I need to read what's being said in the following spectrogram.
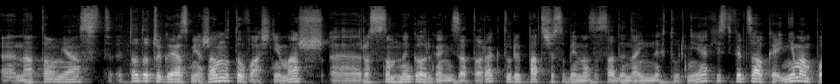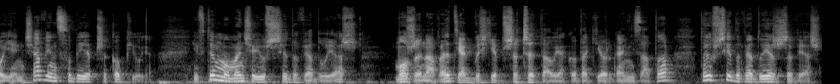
E, Natomiast to, do czego ja zmierzam, no to właśnie, masz e, rozsądnego organizatora, który patrzy sobie na zasady na innych turniejach i stwierdza, ok, nie mam pojęcia, więc sobie je przekopiuję. I w tym momencie już się dowiadujesz, może nawet jakbyś je przeczytał jako taki organizator, to już się dowiadujesz, że wiesz,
